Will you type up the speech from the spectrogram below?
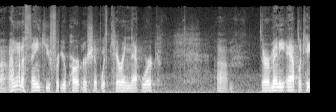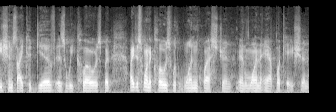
uh, I want to thank you for your partnership with Caring Network. Um, there are many applications I could give as we close, but I just want to close with one question and one application.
